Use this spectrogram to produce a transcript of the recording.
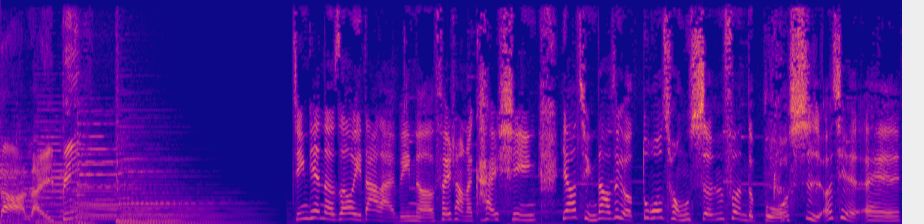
大来宾。今天的 Zoe 大来宾呢，非常的开心，邀请到这个多重身份的博士，而且诶，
